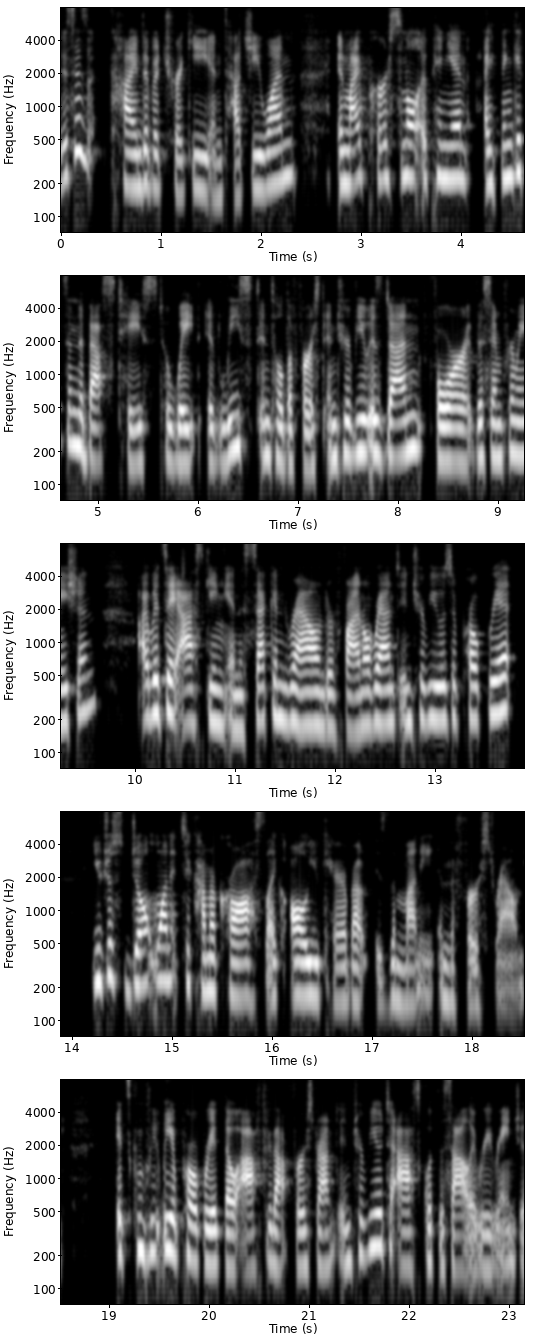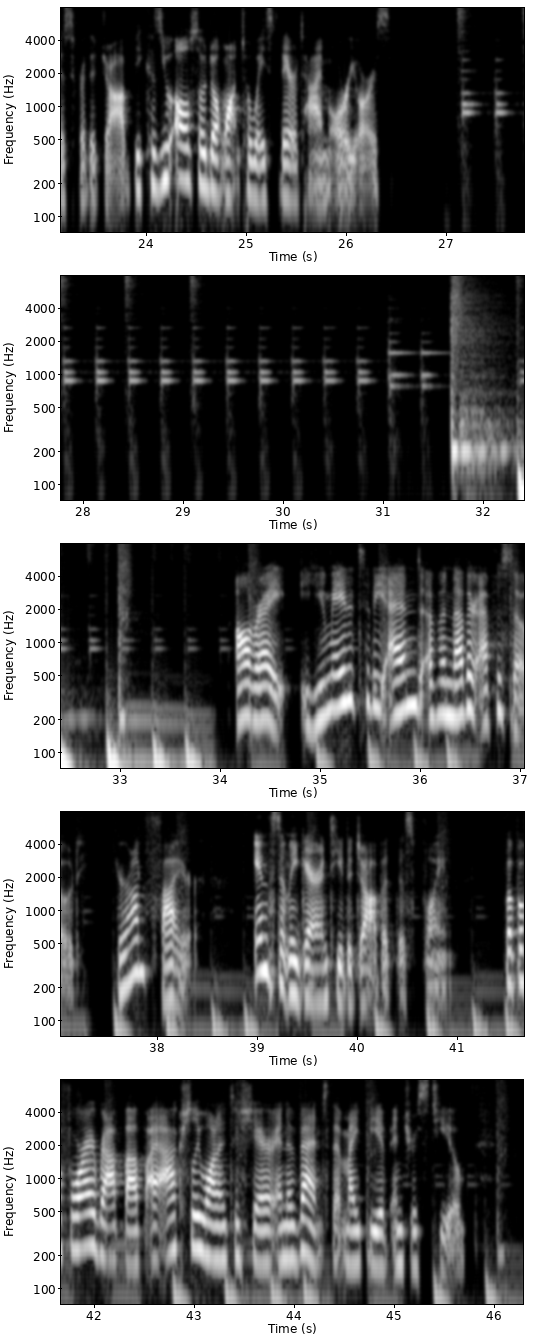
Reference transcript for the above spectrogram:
This is kind of a tricky and touchy one. In my personal opinion, I think it's in the best taste to wait at least until the first interview is done for this information. I would say asking in a second round or final round interview is appropriate. You just don't want it to come across like all you care about is the money in the first round. It's completely appropriate, though, after that first round interview to ask what the salary range is for the job because you also don't want to waste their time or yours. All right, you made it to the end of another episode. You're on fire. Instantly guaranteed a job at this point. But before I wrap up, I actually wanted to share an event that might be of interest to you.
